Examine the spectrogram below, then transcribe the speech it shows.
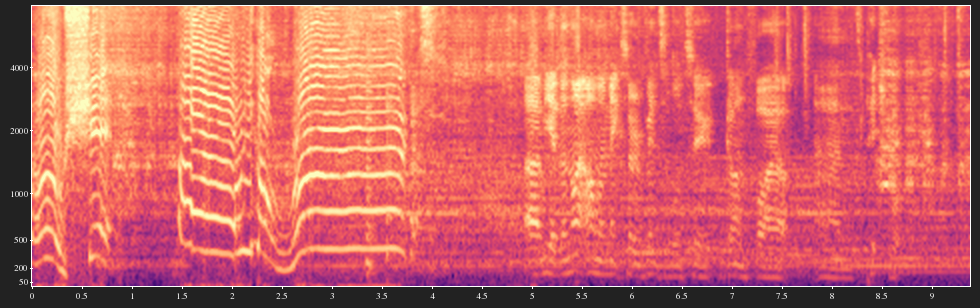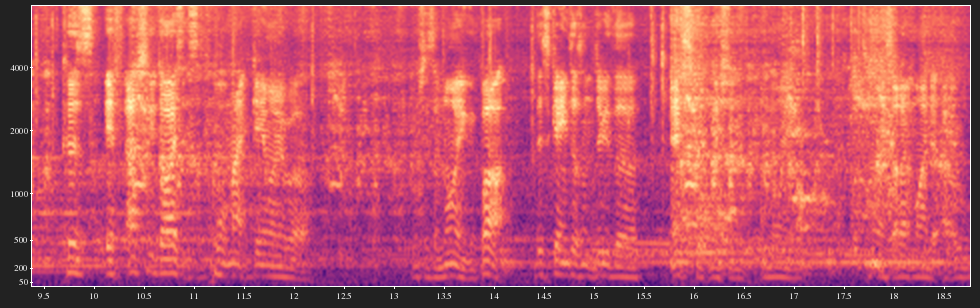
Oh shit! Oh, we got wrecked! Um, yeah, the knight armor makes her invincible to gunfire and pitchfork. Because if Ashley dies, it's automatic game over, which is annoying. But this game doesn't do the escort mission annoying. To be honest, I don't mind it at all.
